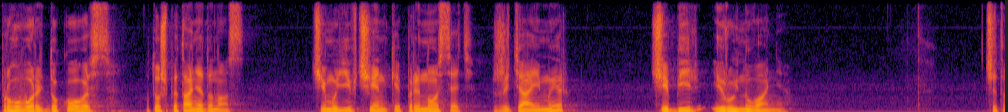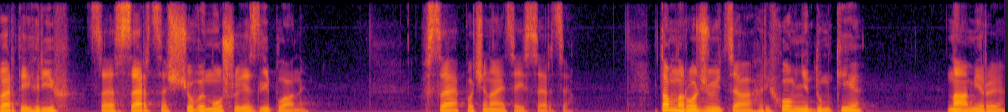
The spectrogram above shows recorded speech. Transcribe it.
проговорить до когось. Отож, питання до нас: чи мої вчинки приносять життя і мир, чи біль і руйнування? Четвертий гріх це серце, що виношує злі плани. Все починається із серця. Там народжуються гріховні думки, наміри,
